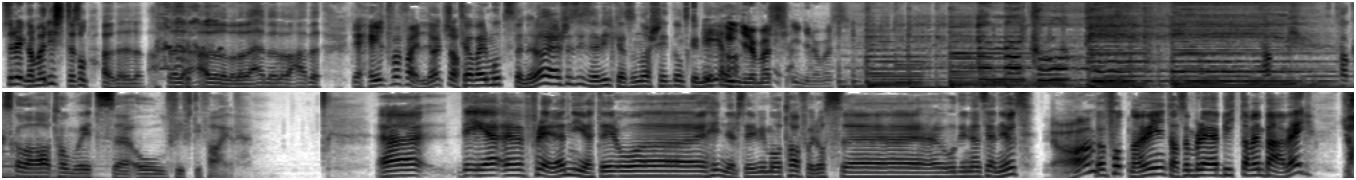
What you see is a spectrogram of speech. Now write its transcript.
Så ligger de og rister sånn. Det er helt forferdelig, altså. Til å være motstander av det her, så syns jeg det virker som det har skjedd ganske mye. Innrømmes. Innrømmes. NRK P1 Takk. Takk skal du ha, Tom Waits, uh, Old 55. Eh, det er eh, flere nyheter og eh, hendelser vi må ta for oss, uh, Odin Jensenius. Ja. Du har fått med ei jente som ble bitt av en bever. Ja!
